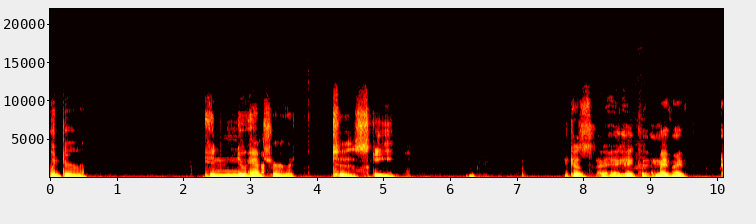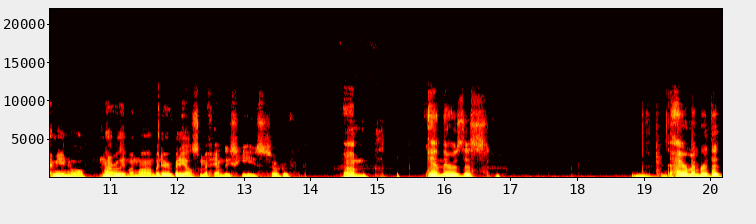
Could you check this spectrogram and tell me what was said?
winter in New Hampshire to ski. Because I, I, my, my I mean well not really my mom but everybody else in my family skis sort of. Um and there was this I remember that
